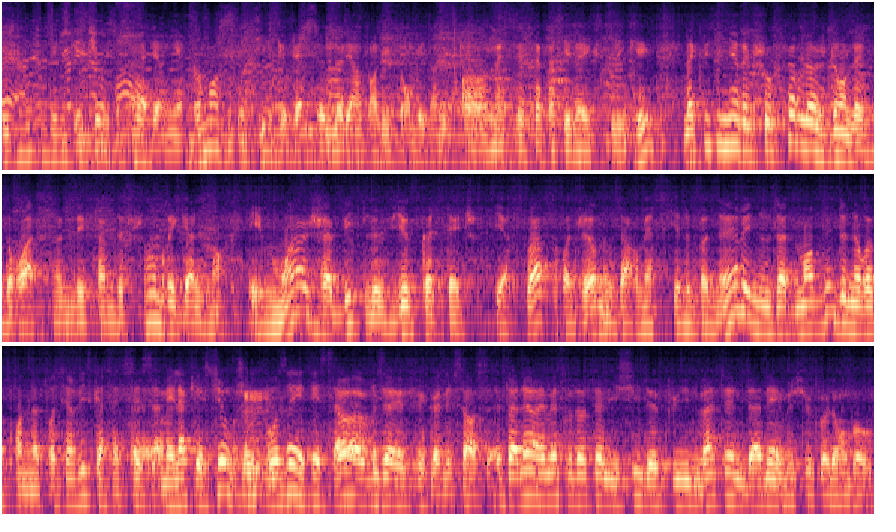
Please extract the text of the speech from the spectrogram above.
It's Une question, c'est la dernière. Comment se fait-il que personne ne l'ait entendu tomber dans les Oh, mais c'est très facile à expliquer. La cuisinière et le chauffeur logent dans l'aile droite, les femmes de chambre également. Et moi, j'habite le vieux cottage. Hier soir, Roger nous a remercié de bonne heure et nous a demandé de ne reprendre notre service qu'à 7 C'est ça, heures. mais la question que je me posais était ça. Ah, vous avez fait connaissance. Tanner est maître d'hôtel ici depuis une vingtaine d'années, Monsieur Colombo.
